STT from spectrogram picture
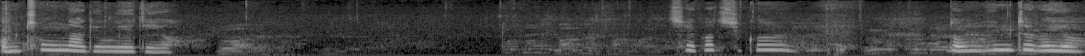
엄청나게 후회돼요. 제가 지금 너무 힘들어요.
